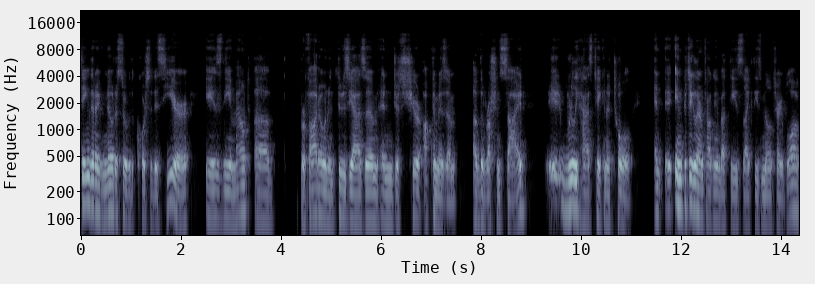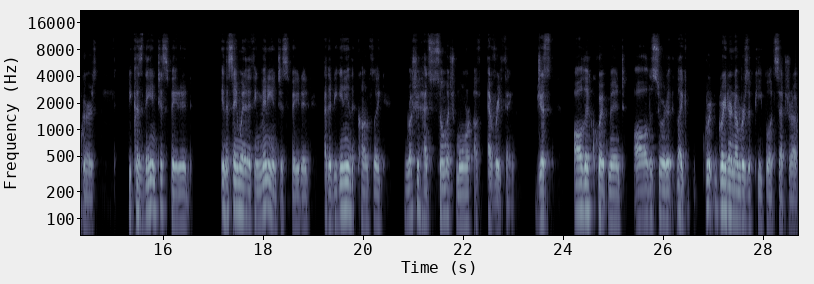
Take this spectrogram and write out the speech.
thing that I've noticed over the course of this year is the amount of bravado and enthusiasm and just sheer optimism of the Russian side. It really has taken a toll. And in particular, I'm talking about these like these military bloggers because they anticipated, in the same way that I think many anticipated at the beginning of the conflict, Russia had so much more of everything, just all the equipment, all the sort of like gr- greater numbers of people, etc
